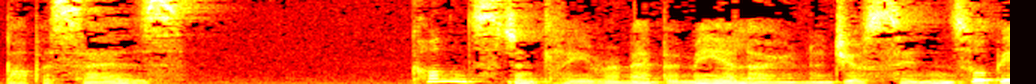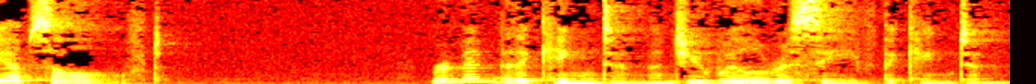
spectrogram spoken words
Baba says, Constantly remember me alone and your sins will be absolved. Remember the kingdom and you will receive the kingdom.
